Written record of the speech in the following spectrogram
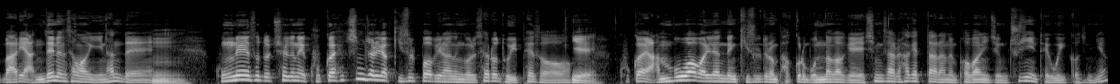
말이 안 되는 상황이긴 한데 음. 국내에서도 최근에 국가 핵심 전략 기술법이라는 걸 새로 도입해서 예. 국가의 안보와 관련된 기술들은 밖으로 못 나가게 심사를 하겠다라는 법안이 지금 추진이 되고 있거든요.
